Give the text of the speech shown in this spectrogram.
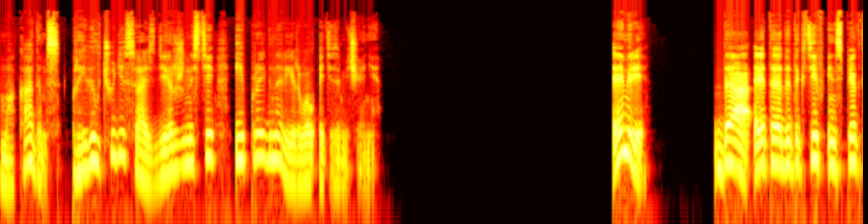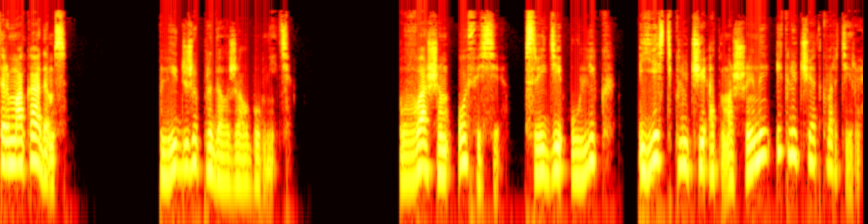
МакАдамс проявил чудеса сдержанности и проигнорировал эти замечания. «Эмери?» «Да, это детектив-инспектор МакАдамс», Плиджи продолжал бубнить. «В вашем офисе среди улик есть ключи от машины и ключи от квартиры,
